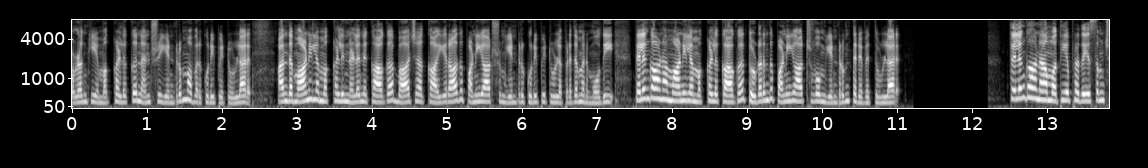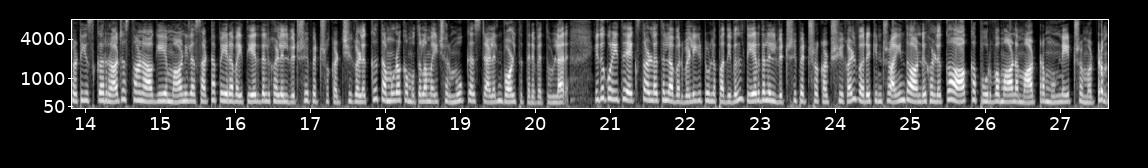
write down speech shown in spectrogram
வழங்கிய மக்களுக்கு நன்றி என்றும் அவர் குறிப்பிட்டுள்ளார். அந்த மாநில மக்களின் நலனுக்காக பாஜக அயராது பணியாற்றும் என்று குறிப்பிட்டுள்ள பிரதமர் மோடி தெலுங்கானா மாநில மக்களுக்காக தொடர்ந்து பணியாற்றுவோம் என்றும் தெரிவித்துள்ளார். தெலுங்கானா மத்திய பிரதேசம் சத்தீஸ்கர் ராஜஸ்தான் ஆகிய மாநில சட்டப்பேரவை தேர்தல்களில் வெற்றி பெற்ற கட்சிகளுக்கு தமிழக முதலமைச்சர் மு க ஸ்டாலின் வாழ்த்து தெரிவித்துள்ளார். இதுகுறித்து எக்ஸ் தளத்தில் அவர் வெளியிட்டுள்ள பதிவில் தேர்தலில் வெற்றி பெற்ற கட்சிகள் வருகின்ற ஐந்து ஆண்டுகளுக்கு ஆக்கப்பூர்வமான மாற்றம் முன்னேற்றம் மற்றும்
